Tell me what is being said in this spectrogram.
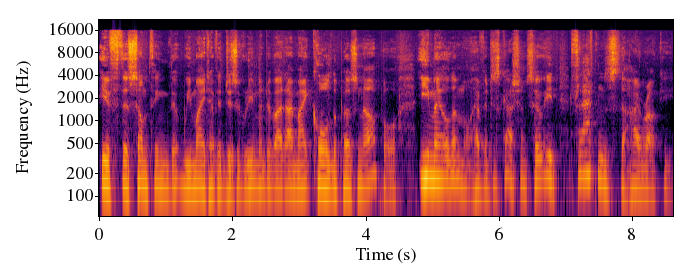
if there's something that we might have a disagreement about, I might call the person up or email them or have a discussion. So it flattens the hierarchy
